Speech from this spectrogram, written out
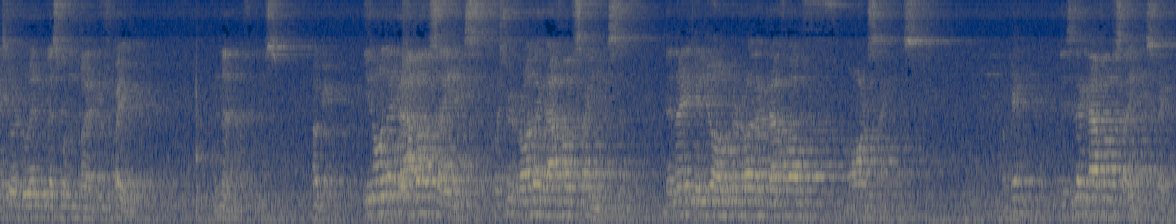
x equal to n plus 1 by 5. None of this. Okay. You know the graph of sin x. First you draw the graph of sin x. Then I tell you how to draw the graph of mod sin x. Okay. This is the graph of sin x, right?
